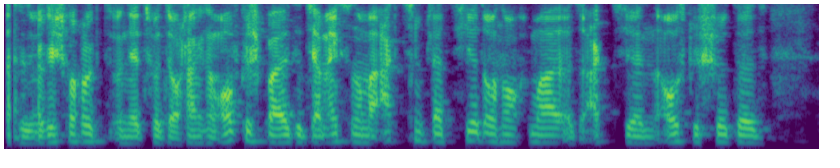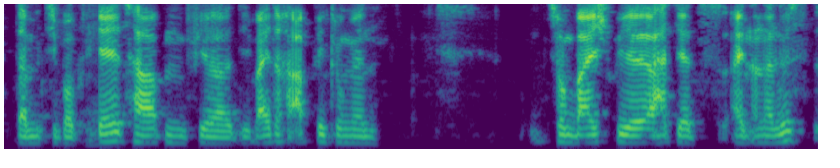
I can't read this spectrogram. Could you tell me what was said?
das ist wirklich verrückt. Und jetzt wird sie auch langsam aufgespaltet. Sie haben extra nochmal Aktien platziert, auch nochmal, also Aktien ausgeschüttet, damit sie überhaupt Geld haben für die weitere Abwicklungen. Zum Beispiel hat jetzt ein Analyst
